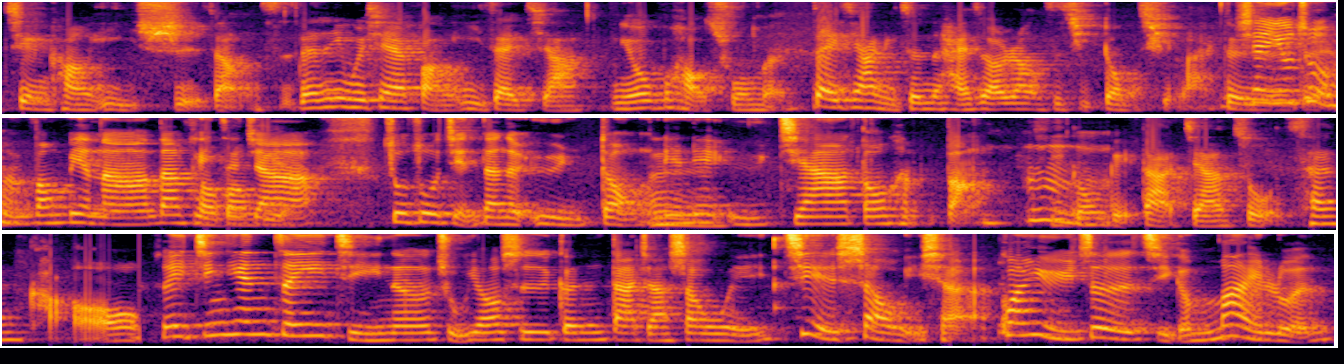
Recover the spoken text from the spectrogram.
健康意识这样子。但是因为现在防疫在家，你又不好出门，在家你真的还是要让自己动起来。对，现在 YouTube 很方便啊，大家可以在家做做简单的运动，练练瑜伽都很棒，提供给大家做参考。所以今天这一集呢，主要是跟大家稍微介绍一下关于这几个脉轮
